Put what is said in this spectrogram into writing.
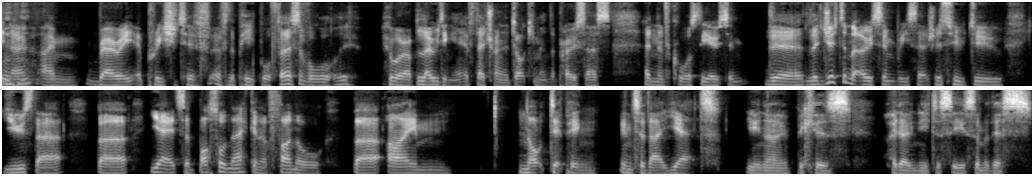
you know mm-hmm. I'm very appreciative of the people. First of all, who are uploading it if they're trying to document the process, and of course the OSINT, the legitimate OSINT researchers who do use that. But yeah, it's a bottleneck and a funnel, but I'm not dipping into that yet, you know, because I don't need to see some of this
